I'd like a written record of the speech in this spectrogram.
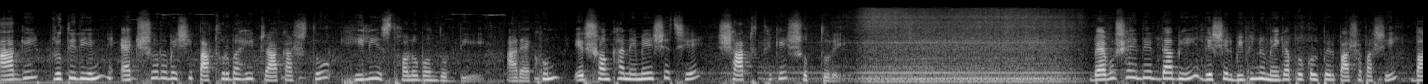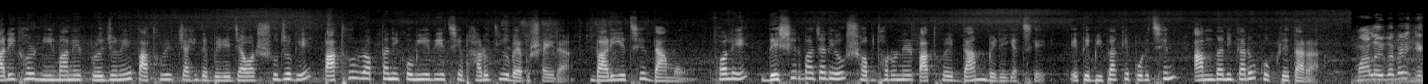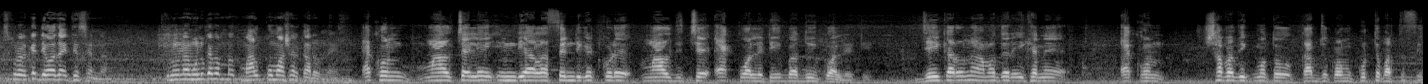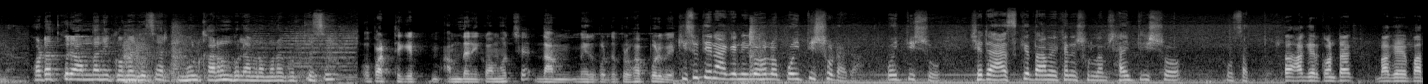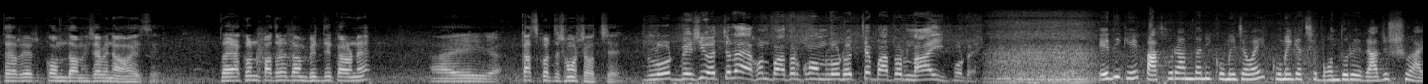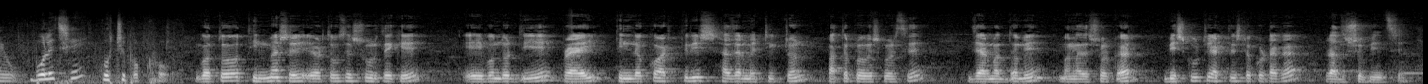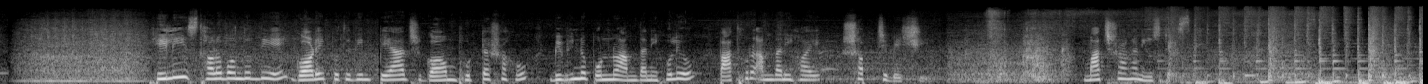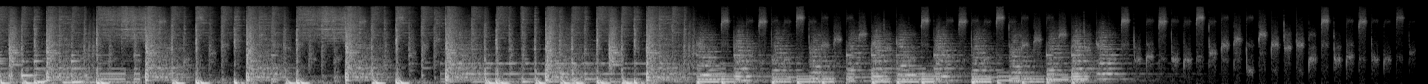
আগে প্রতিদিন একশোরও বেশি পাথরবাহী ট্রাক আসত হিলি স্থলবন্দর দিয়ে। আর এখন এর সংখ্যা নেমে এসেছে ষাট থেকে সত্তরে। ব্যবসায়ীদের দাবি, দেশের বিভিন্ন মেগা প্রকল্পের পাশাপাশি বাড়িঘর নির্মাণের প্রয়োজনে পাথরের চাহিদা বেড়ে যাওয়ার সুযোগে পাথর রপ্তানি কমিয়ে দিয়েছে ভারতীয় ব্যবসায়ীরা। বাড়িয়েছে দামও। ফলে দেশের বাজারেও সব ধরনের পাথরের দাম বেড়ে গেছে। এতে বিপাকে পড়েছেন আমদানিকারক ও ক্রেতারা। মাল ওইভাবে এক্সপোর্টারকে দেওয়া যাইতেছে না। তুলনামূলকভাবে মাল কম আসার কারণে। এখন মাল চাইলে ইন্ডিয়ালা সিন্ডিকেট করে মাল দিচ্ছে এক কোয়ালিটি বা দুই কোয়ালিটি যেই কারণে আমাদের এইখানে এখন স্বাভাবিক মতো কার্যক্রম করতে পারতেছি না। হঠাৎ করে আমদানি কমে গেছে আর মূল কারণ বলে আমরা মনে করতেছি। ওপার থেকে আমদানি কম হচ্ছে দামের উপর তো প্রভাব পড়বে। কিছুদিন আগে নিল হলো পঁয়ত্রিশশো টাকা পঁয়ত্রিশশো। সেটা আজকে দাম এখানে শুনলাম সাঁত্রিশশো পঁচাত্তর। আগের কন্ট্রাক্ট বাগে পাথরের কম দাম হিসাবে নেওয়া হয়েছে। তো এখন পাথরের দাম বৃদ্ধির কারণে এই কাজ করতে সমস্যা হচ্ছে। লোড বেশি হচ্ছে না এখন পাথর কম লোড হচ্ছে পাথর নাই পড়ে এদিকে পাথর আমদানি কমে যাওয়ায় কমে গেছে বন্দরের রাজস্ব আয়ও বলেছে কর্তৃপক্ষ। গত তিন মাসে এই অর্থবছরের শুরু থেকে এই বন্দর দিয়ে প্রায় তিন লক্ষ আটত্রিশ হাজার মেট্রিক টন পাথর প্রবেশ করেছে যার মাধ্যমে বাংলাদেশ সরকার বিশ কোটি আটত্রিশ লক্ষ টাকা রাজস্ব পেয়েছে। হিলি স্থলবন্দর দিয়ে গড়ে প্রতিদিন পেঁয়াজ, গম, ভুট্টা সহ বিভিন্ন পণ্য আমদানি হলেও পাথর আমদানি হয় সবচেয়ে বেশি। Maasranga news desk.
